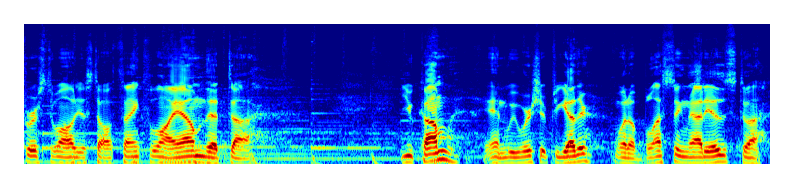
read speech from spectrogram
First of all, just how thankful I am that uh, you come and we worship together. What a blessing that is to uh,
